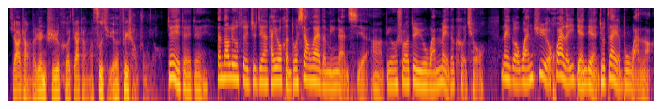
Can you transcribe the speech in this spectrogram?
家长的认知和家长的自觉非常重要。对对对，三到六岁之间还有很多向外的敏感期啊，比如说对于完美的渴求，那个玩具坏了一点点就再也不玩了，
